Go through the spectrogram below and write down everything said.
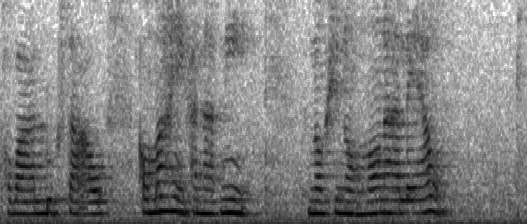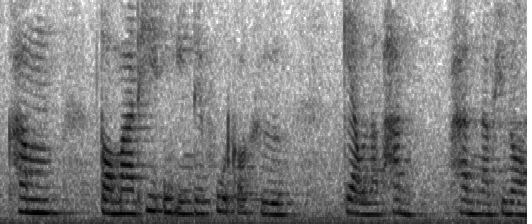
เพราะว่าลูกสาวเอามาให้ขนาดนี้น้องพี่น้องเนาะนะคะแล้วคำต่อมาที่อุ้งอิงได้พูดก็คือ แก้วละพันพันนะพี่น้อง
